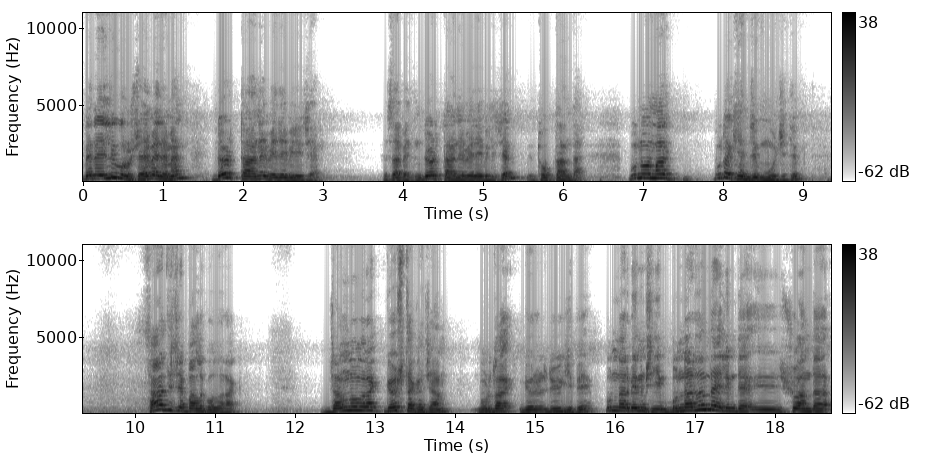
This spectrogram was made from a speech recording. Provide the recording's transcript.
Ben 50 kuruşa hemen hemen 4 tane verebileceğim. Hesap edin. 4 tane verebileceğim toptan da. Bu normal bu da kendi mucidim. Sadece balık olarak canlı olarak göz takacağım. Burada görüldüğü gibi. Bunlar benim şeyim. Bunlardan da elimde e, şu anda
